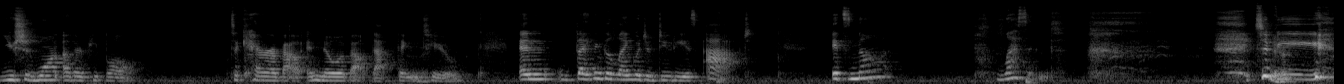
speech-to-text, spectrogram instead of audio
you should want other people to care about and know about that thing too. And I think the language of duty is apt. It's not pleasant to be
